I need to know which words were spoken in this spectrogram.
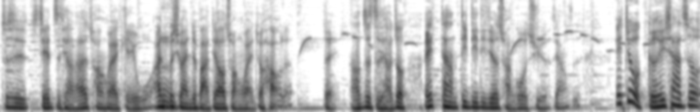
就是写纸条，他再传回来给我啊。你不喜欢你就把它丢到窗外就好了，对。然后这纸条就哎这样滴滴滴就传过去了，这样子。哎，结果隔一下之后，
